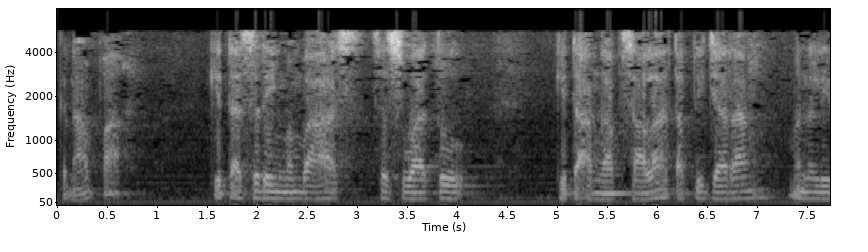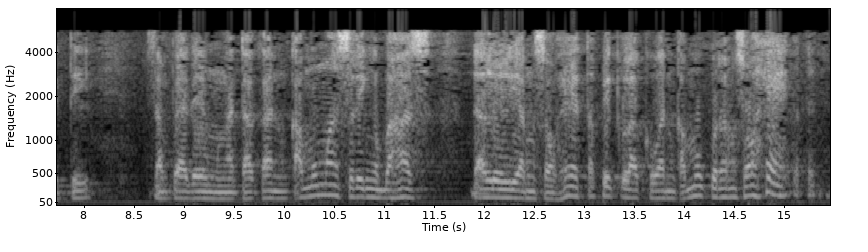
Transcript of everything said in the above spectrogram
Kenapa? Kita sering membahas sesuatu kita anggap salah tapi jarang meneliti. Sampai ada yang mengatakan kamu mah sering ngebahas dalil yang sohe tapi kelakuan kamu kurang sohe katanya.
